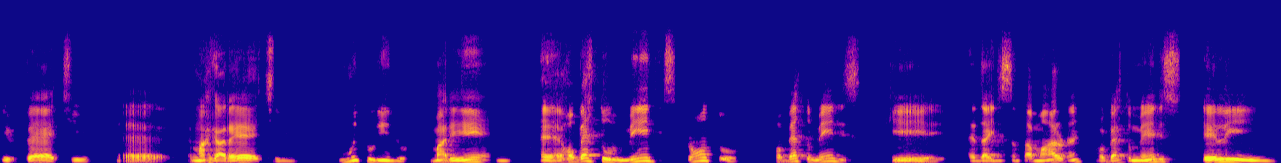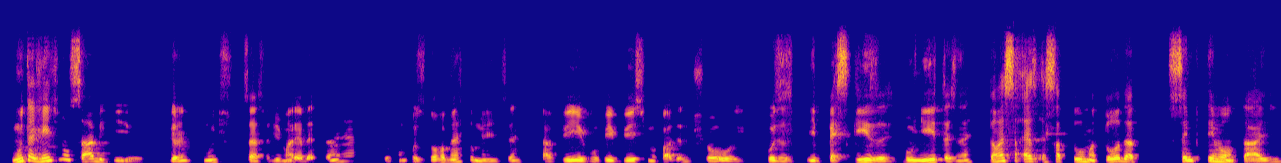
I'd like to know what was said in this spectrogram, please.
Ivete, é, Margarete, muito lindo, Mariene, é, Roberto Mendes, pronto, Roberto Mendes, que é daí de Santa Amaro, né? Roberto Mendes, ele, muita gente não sabe que grande, muito sucesso de Maria Bethânia o compositor Roberto Mendes, né? Tá vivo, vivíssimo, fazendo show e coisas e pesquisas bonitas, né? Então essa essa turma toda sempre tem vontade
